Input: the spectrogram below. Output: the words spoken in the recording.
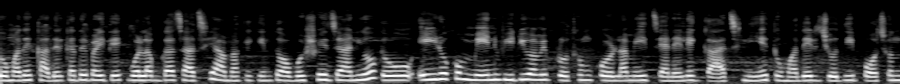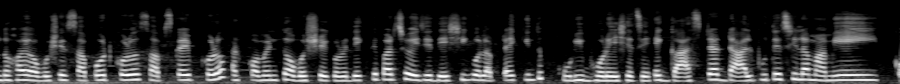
তোমাদের কাদের কাদের বাড়িতে গোলাপ গাছ আছে, আমাকে কিন্তু অবশ্যই জানিও। তো এই রকম মেন ভিডিও আমি প্রথম করলাম এই চ্যানেলে গাছ নিয়ে। তোমাদের যদি পছন্দ হয় অবশ্যই সাপোর্ট করো সাবস্ক্রাইব করো আর কমেন্ট তো অবশ্যই করো। দেখতে পারছ এই যে দেশি গোলাপটায় কিন্তু কুড়ি ভরে এসেছে। এই গাছটার ডাল পুঁতেছিলাম আমি এই ক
